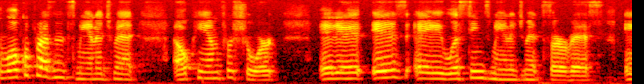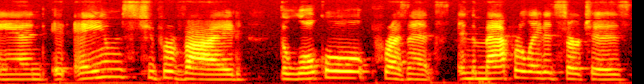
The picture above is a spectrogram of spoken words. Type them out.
Local presence management, LPM for short, it is a listings management service and it aims to provide the local presence in the map related searches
